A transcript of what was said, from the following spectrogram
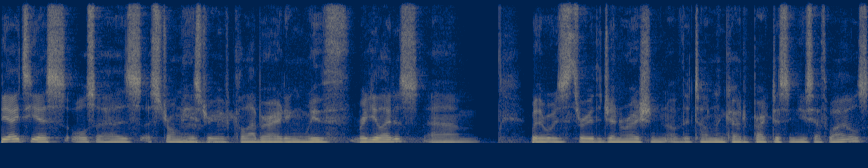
The ATS also has a strong history of collaborating with regulators, um, whether it was through the generation of the Tunnelling Code of Practice in New South Wales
